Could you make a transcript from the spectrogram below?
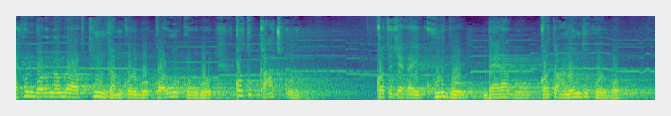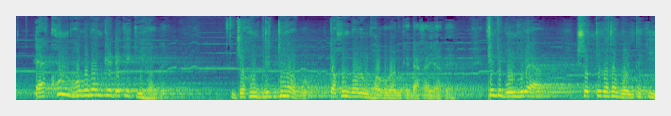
এখন বরং আমরা অর্থ ইনকাম করব, কর্ম করব, কত কাজ করব, কত জায়গায় ঘুরবো, বেড়াবো, কত আনন্দ করব। এখন ভগবানকে ডেকে কি হবে? যখন বৃদ্ধ হব, তখন বরং ভগবানকে ডাকা যাবে। কিন্তু বন্ধুরা, সত্যি কথা বলতে কি,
